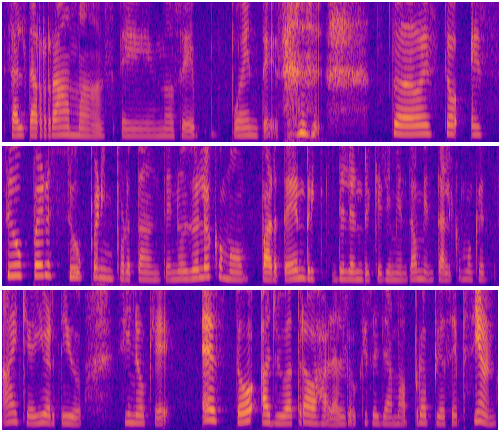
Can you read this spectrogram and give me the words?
saltar ramas, eh, no sé, puentes. todo esto es súper, súper importante, no solo como parte del enriquecimiento ambiental, como que, ay, qué divertido, sino que esto ayuda a trabajar algo que se llama propiocepción,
